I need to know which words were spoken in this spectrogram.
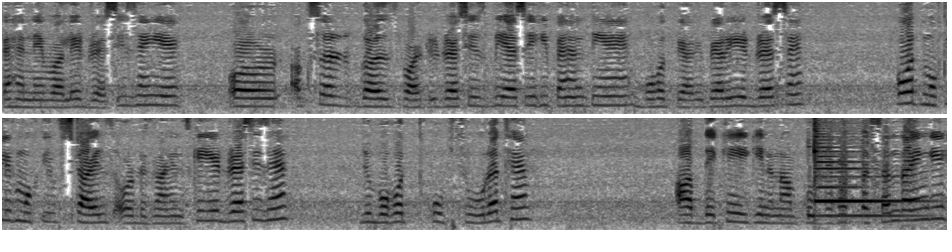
पहनने वाले ड्रेसेस हैं ये। और अक्सर गर्ल्स पार्टी ड्रेसेस भी ऐसे ही पहनती हैं। बहुत प्यारे प्यारे ये ड्रेस हैं। बहुत मुख्तलिफ़ मुख्तलिफ़ स्टाइल्स और डिज़ाइंस के ये ड्रेसेस हैं, जो बहुत खूबसूरत हैं। आप देखें यकीन आपको बहुत पसंद आएँगे।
